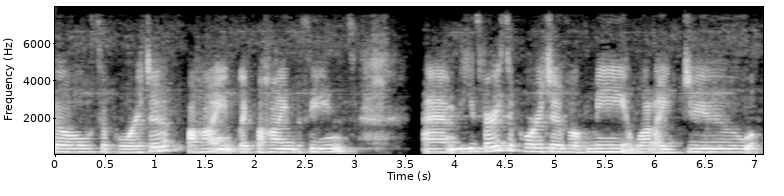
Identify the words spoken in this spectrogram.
so supportive behind like behind the scenes. Um, he's very supportive of me, what I do.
